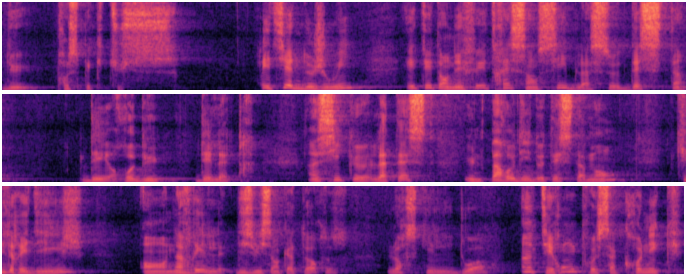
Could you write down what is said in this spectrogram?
du prospectus. Étienne de Jouy était en effet très sensible à ce destin des rebuts des lettres, ainsi que l'atteste une parodie de testament qu'il rédige en avril 1814 lorsqu'il doit interrompre sa chronique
